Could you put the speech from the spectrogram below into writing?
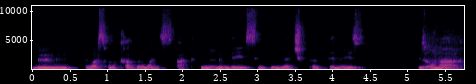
mümin vasfını kaldırmayız. Artık mümin değilsin, dinden çıktın demeyiz. Biz ona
